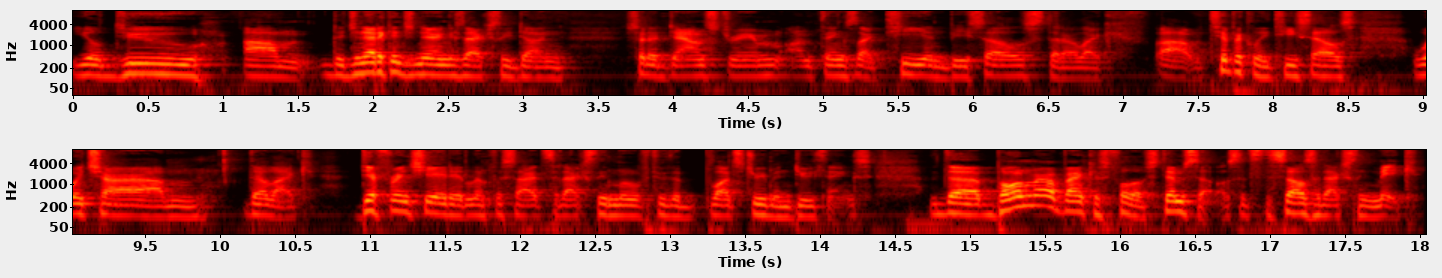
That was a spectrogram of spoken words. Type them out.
you'll do um, the genetic engineering is actually done sort of downstream on things like T and B cells that are like uh, typically T cells, which are um, they're like differentiated lymphocytes that actually move through the bloodstream and do things. The bone marrow bank is full of stem cells. It's the cells that actually make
